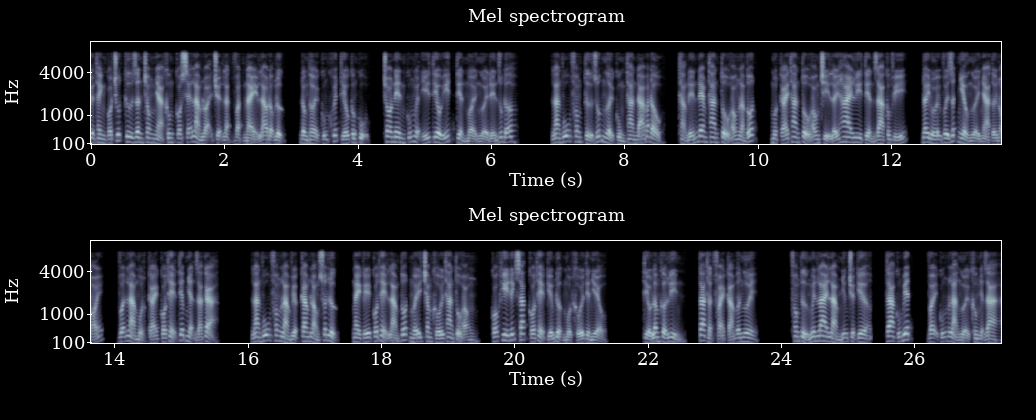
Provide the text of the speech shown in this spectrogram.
huyện thành có chút cư dân trong nhà không có sẽ làm loại chuyện lặt vặt này lao động lực, đồng thời cũng khuyết thiếu công cụ, cho nên cũng nguyện ý tiêu ít tiền mời người đến giúp đỡ lan vũ phong từ giúp người cùng than đá bắt đầu, thẳng đến đem than tổ hong làm tốt, một cái than tổ hong chỉ lấy hai ly tiền ra công phí, đây đối với rất nhiều người nhà tới nói, vẫn là một cái có thể tiếp nhận giá cả. Lan vũ phong làm việc cam lòng xuất lực, ngày kế có thể làm tốt mấy trăm khối than tổ hong có khi đích sắc có thể kiếm được một khối tiền nhiều. Tiểu lâm cờ lìn, ta thật phải cảm ơn ngươi. Phong tử nguyên lai làm những chuyện kia, ta cũng biết, vậy cũng là người không nhận ra.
